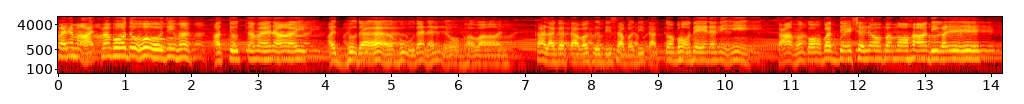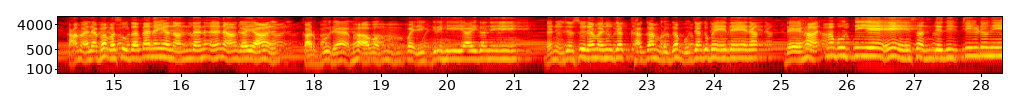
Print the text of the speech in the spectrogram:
പരമാത്മബോധോജിമ അത്യുത്തമനായി അത്ഭുത ഭൂതനല്ലോ ഭവാൻ. കളക തവ ഹൃദി സപതി തത്വബോധേന നീ കാമകോപദ്വേഷലോപമോഹാദികൾ കമലഭവസുതനയ നന്ദനനാകയാൽ കർപ്പുരഭാവം പരിഗ്രഹിയായി നീ ധനുജസുരമനുജ ഖഗ മൃഗഭുജഭേദേന ദേഹാത്മബുദ്ധിയെ സന്ധ്യതിച്ചിടുനീ.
